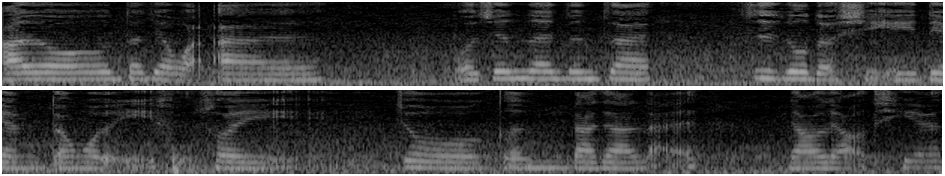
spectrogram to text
Hello，大家晚安。我现在正在自助的洗衣店等我的衣服，所以就跟大家来聊聊天。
